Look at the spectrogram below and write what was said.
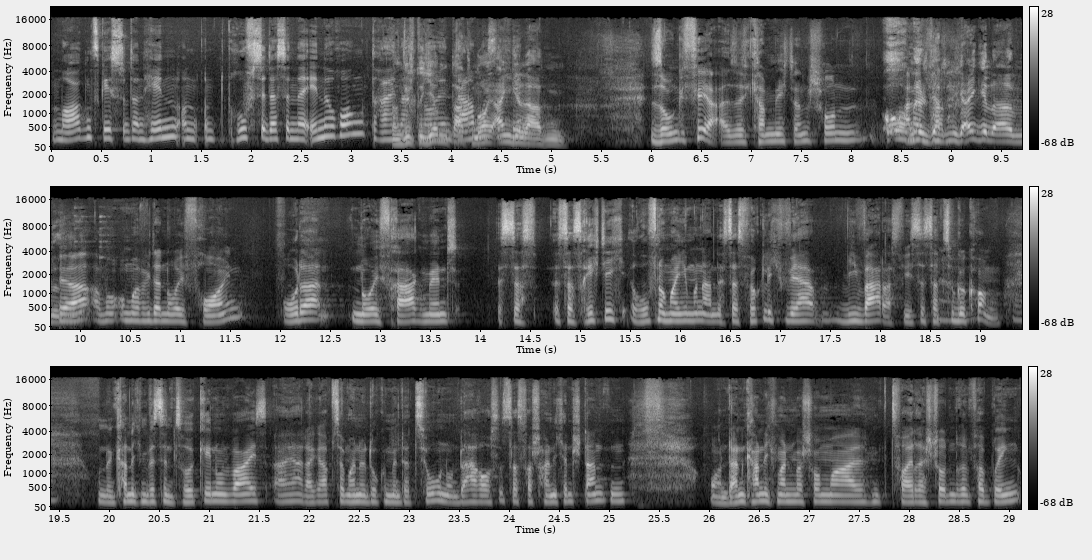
morgens gehst du dann hin und, und rufst dir das in Erinnerung? Drei dann wirst du jeden Tag neu eingeladen. So ungefähr. Also ich kann mich dann schon. Oh Mensch, du hast mich eingeladen. Ja, aber immer wieder neu freuen oder neu fragen, Mensch, ist das, ist das richtig? Ruf noch mal jemanden an. Ist das wirklich, wer, wie war das? Wie ist es dazu gekommen? Ja. Und dann kann ich ein bisschen zurückgehen und weiß, ah ja, da gab es ja mal eine Dokumentation und daraus ist das wahrscheinlich entstanden. Und dann kann ich manchmal schon mal zwei, drei Stunden drin verbringen,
